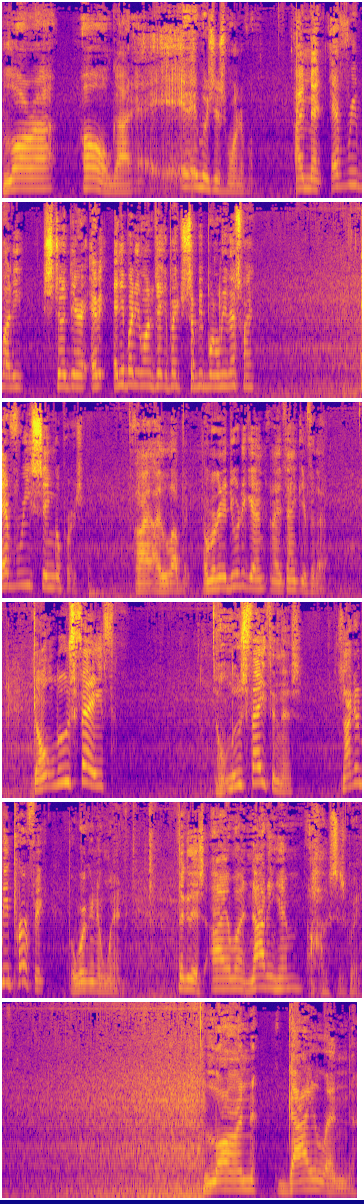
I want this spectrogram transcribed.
Laura. Oh God, it, it was just wonderful. I met everybody, stood there. Every, anybody want to take a picture? Some people want to leave. That's fine. Every single person. I, I love it, and we're going to do it again. And I thank you for that. Don't lose faith. Don't lose faith in this. It's not going to be perfect, but we're going to win. Look at this Iowa, Nottingham. Oh, this is great. Lawn Guyland.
